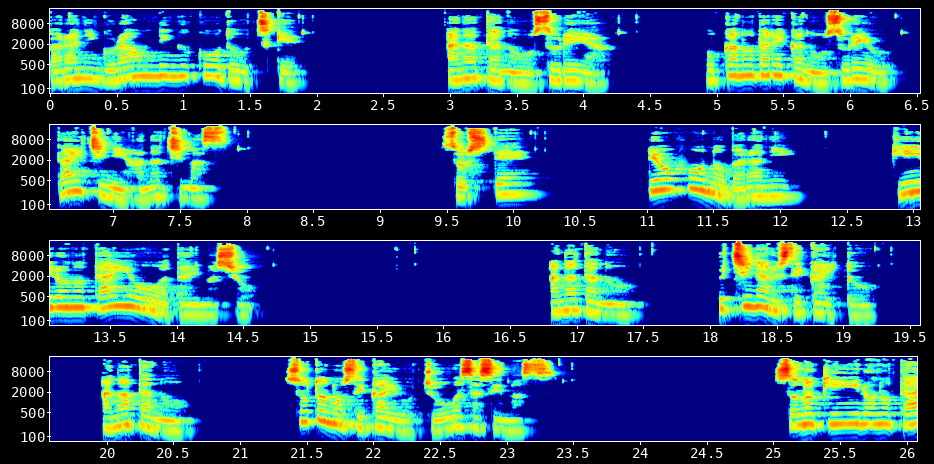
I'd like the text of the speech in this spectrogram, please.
バラにグラウンディングコードをつけ、あなたの恐れや他の誰かの恐れを大地に放ちます。そして、両方のバラに金色の太陽を与えましょう。あなたの内なる世界とあなたの外の世界を調和させます。その金色の太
